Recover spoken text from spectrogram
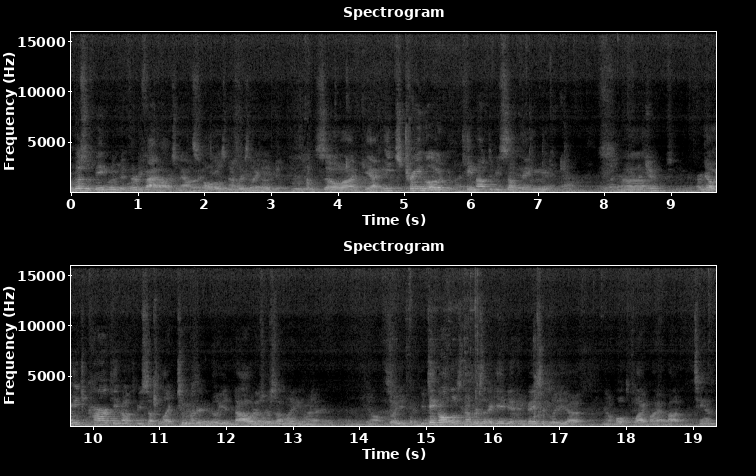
Well, this was being moved at thirty-five dollars an ounce, all those numbers that I gave you. So, uh, yeah, each train load came out to be something, uh, or no, each car came out to be something like two hundred million dollars or something. uh, You know, so you, you take all those numbers that I gave you and basically, uh, you know, multiply by about ten,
